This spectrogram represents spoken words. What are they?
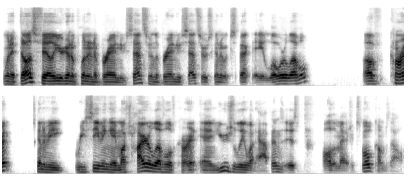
When it does fail, you're going to put in a brand new sensor, and the brand new sensor is going to expect a lower level of current. It's going to be receiving a much higher level of current, and usually what happens is all the magic smoke comes out.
